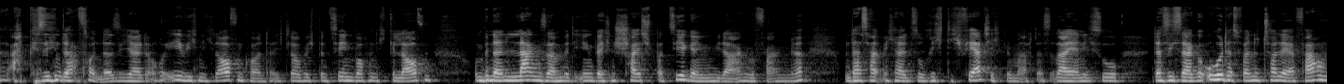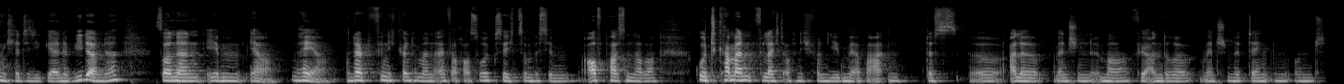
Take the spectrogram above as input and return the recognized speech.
abgesehen davon, dass ich halt auch ewig nicht laufen konnte. Ich glaube, ich bin zehn Wochen nicht gelaufen und bin dann langsam mit irgendwelchen scheiß Spaziergängen wieder angefangen. Ne? Und das hat mich halt so richtig fertig gemacht. Das war ja nicht so, dass ich sage, oh, das war eine tolle Erfahrung, ich hätte die gerne wieder, ne? Sondern eben, ja, naja. Und da finde ich, könnte man einfach aus Rücksicht so ein bisschen aufpassen. Aber gut, kann man vielleicht auch nicht von jedem erwarten, dass äh, alle Menschen immer für andere Menschen mitdenken. Und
